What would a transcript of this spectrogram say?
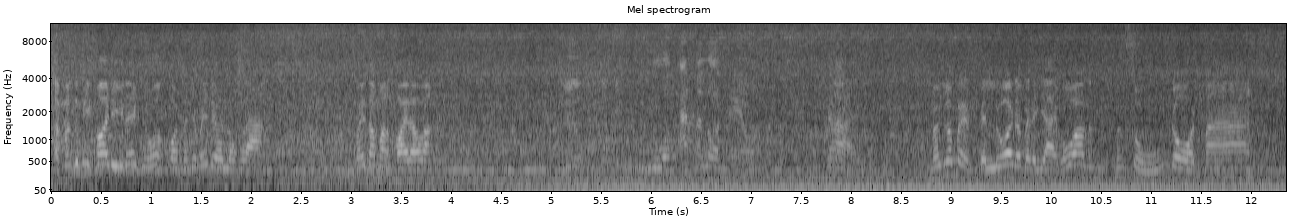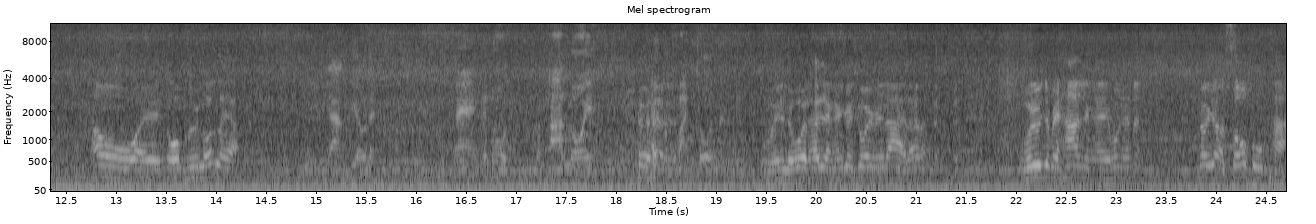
แล้วมันก็มีข้อดีได้คือว่าคนมันจะไม่เดินลงราง ไม่ต้องมาคอยระวังคือมันเป็นรั้วกั้นตลอดแนวอะใช่มันก็เหมือนเป็นรั้วโดยปริยายเพราะว่ามันมันสูงโดดมาเท่า ไอ้ตัวพื้นรถเลยอะมีอยู่อย่างเดียวเลยแม่กระโดดสะพานลอยฝันโดนไม่รู้ว่าถ้าอย่างนั้นก็ช่วยไม่ได้แล้วล่ะผมไม่รู้จะไปห้ามยังไงพวกนั้นน่ะนอกจากโซ่ปูขา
